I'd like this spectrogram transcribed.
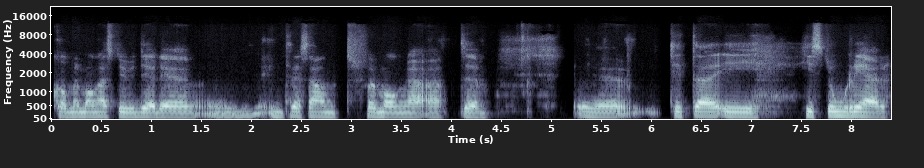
kommer många studier, det är intressant för många att eh, eh, titta i historier,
